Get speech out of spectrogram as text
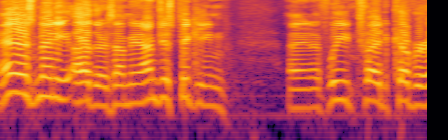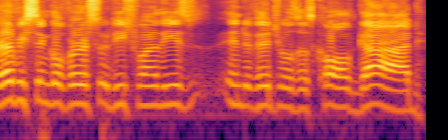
And there's many others. I mean, I'm just picking, and if we tried to cover every single verse that each one of these individuals is called God,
